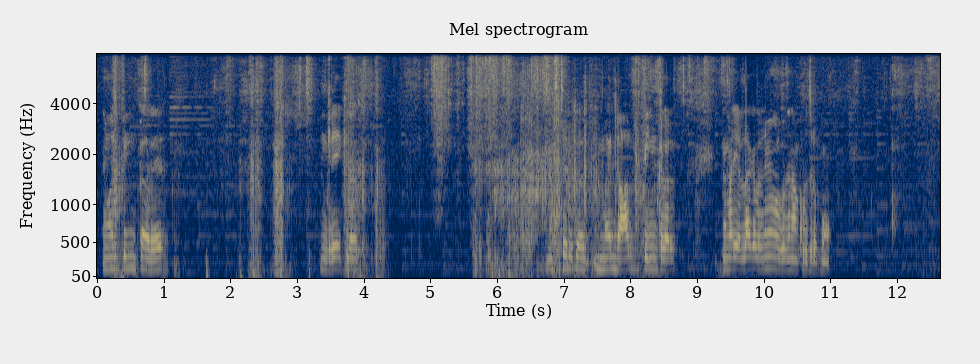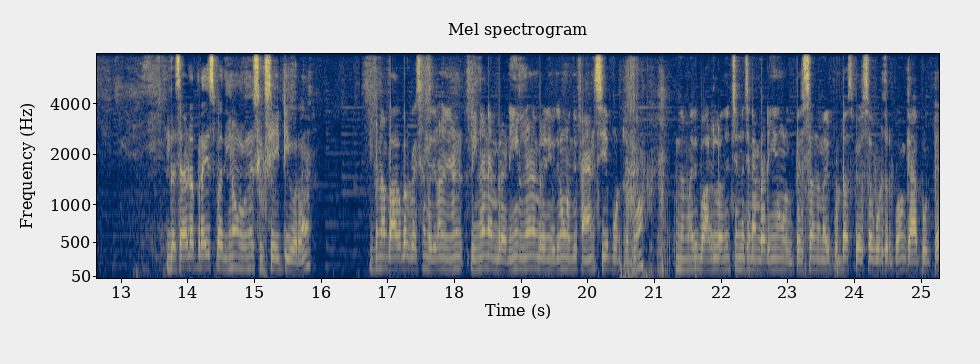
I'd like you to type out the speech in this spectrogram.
இந்த மாதிரி pink colour grey colour mustard colour இந்த மாதிரி டார்க் பிங்க் கலர் இந்த மாதிரி எல்லா கலருமே உங்களுக்கு வந்து நான் கொடுத்துருப்போம். இந்த சேரோட ப்ரைஸ் பார்த்தீங்கன்னா உங்களுக்கு வந்து சிக்ஸ் எயிட்டி வரும். இப்போ நான் பார்க்க போகிற கலெக்ஷன் பார்த்தீங்கன்னா linen linen embroidery linen embroidery பார்த்தீங்கன்னா உங்களுக்கு வந்து ஃபேன்சியாக போட்டிருப்போம் இந்த மாதிரி பார்டரில் வந்து சின்ன சின்ன எம்ப்ராய்டிங் உங்களுக்கு பெருசாக அந்த மாதிரி புட்டாஸ் பெருசாக கொடுத்துருப்போம். கேப் விட்டு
